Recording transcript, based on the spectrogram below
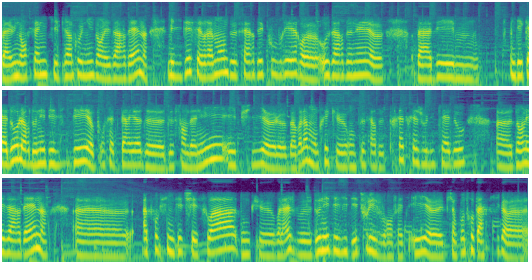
une enseigne qui est bien connue dans les Ardennes. Mais l'idée, c'est vraiment de faire découvrir aux Ardennais des hum, des cadeaux, leur donner des idées euh, pour cette période euh, de fin d'année. Et puis euh, bah voilà, montrer qu'on peut faire de très très jolis cadeaux dans les Ardennes, à proximité de chez soi. Donc voilà, je veux donner des idées tous les jours en fait. Et, puis en contrepartie, bah,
